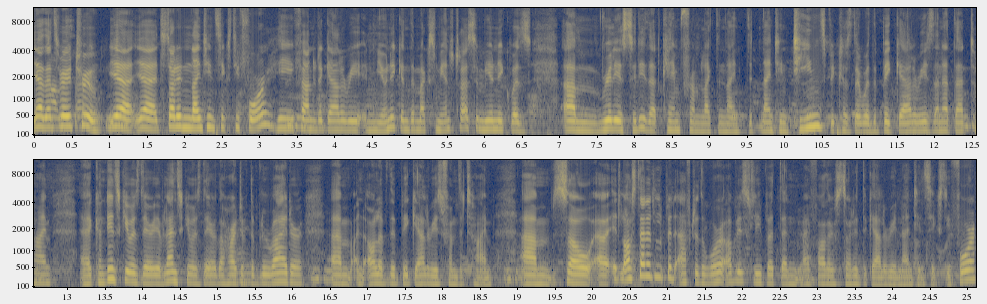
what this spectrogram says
Yeah, that's very true. started? Yeah, yeah. It started in 1964. He founded a gallery in Munich in the Maximilianstrasse. Munich was um, really a city that came from like the, the 19 teens because there were the big galleries And at that time. Uh, Kandinsky was there, Jawlensky was there, the Heart of the Blue Rider, um, and all of the big galleries from the time. Um, so uh, it lost that a little bit after the war, obviously, but then my father started the gallery in 1964.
